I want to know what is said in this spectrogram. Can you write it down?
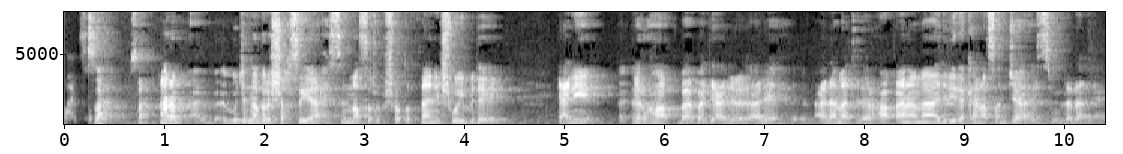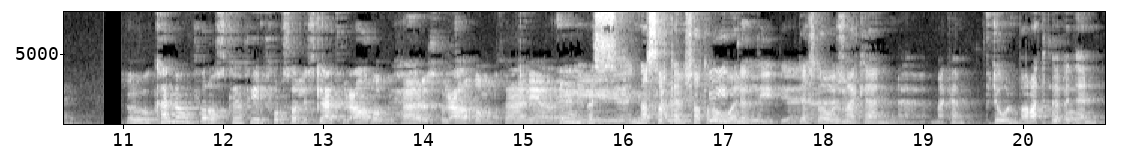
1-0 صح صح. أنا بوجهه نظري الشخصية أحس النصر في الشوط الثاني شوي بدأ يعني إرهاق عليه عليه علامات الإرهاق. أنا ما أدري إذا كان أصلا جاهز ولا لا يعني. وكان له فرص كان في الفرصة اللي قاعد في العارضه وفي الحارس في العارضه مرة ثانية يعني إيه بس النصر كان الشوط في الأول يعني الشوط الأول ما كان ما كان في جو المباراة. ابدا.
